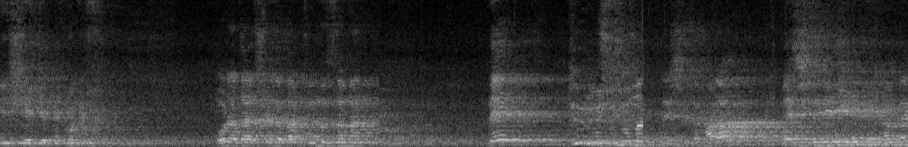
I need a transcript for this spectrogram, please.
bir şehirde Kudüs. Orada şöyle baktığımız zaman ve tüm Müslüman Mescid-i Haram, Mescid-i Nebi, Peygamber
